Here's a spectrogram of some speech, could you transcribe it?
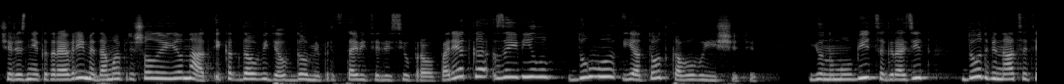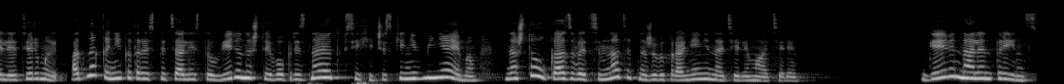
Через некоторое время домой пришел ее над, и когда увидел в доме представителей сил правопорядка, заявил им «Думаю, я тот, кого вы ищете». Юному убийце грозит до 12 лет тюрьмы. Однако некоторые специалисты уверены, что его признают психически невменяемым, на что указывает 17 ножевых ранений на теле матери. Гевин Аллен Принц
